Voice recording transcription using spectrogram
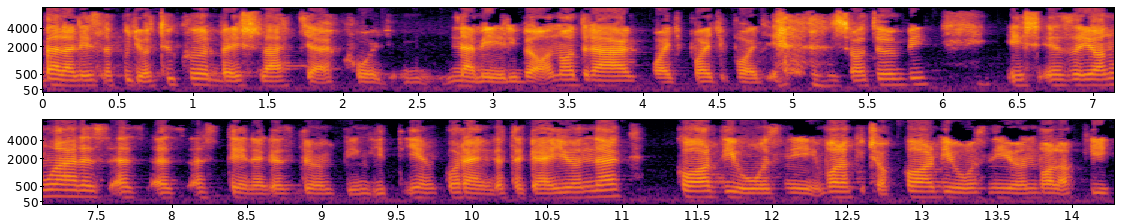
belenéznek ugye a tükörbe, és látják, hogy nem éri be a nadrág, vagy, vagy, vagy stb. És ez a január, ez, ez, ez, ez tényleg ez dömping, itt ilyenkor rengeteg eljönnek, kardiózni, valaki csak kardiózni jön, valaki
